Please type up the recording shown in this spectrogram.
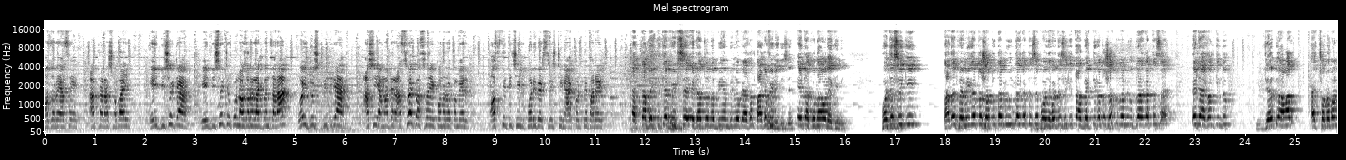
নজরে আছে। আপনারা সবাই এই বিষয়টা, এই বিষয়টুকু নজরে রাখবেন যারা। ওই দুষ্কৃতীরা আসি আমাদের আশ্রয় পাশ্রয়ে কোনো রকমের অস্থিতিশীল পরিবেশ সৃষ্টি না করতে পারে। একটা ব্যক্তিকে ফিরছে, এটার জন্য বিএমপি লোক এখন তাকে ফিরে দিছে। এটা কোথাও দেখিনি। হইতেছে কি, তাদের প্রেমিকগত শত্রুতা আমি উদ্ধার করতেছে, হইতেছে কি তার ব্যক্তিগত শত্রুতা আমি উদ্ধার করতেছে? এটা এখন কিন্তু যেহেতু আমার এক ছোট বোন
